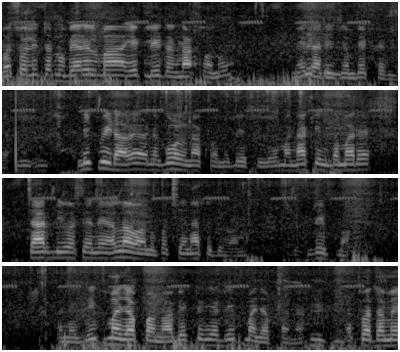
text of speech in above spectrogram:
બસો લીટરનું બેરલમાં એક લીટર નાખવાનું. મેટારિઝિયમ બેક્ટેરિયા. લિક્વિડ આવે અને ગોળ નાખવાનું બે કિલો. એમાં નાખીને તમારે ચાર દિવસ એને હલાવવાનું પછી એને આપી દેવાનું. ડ્રીપમાં. અને ડ્રીપમાં જ આપવાનું. આ બેક્ટેરિયા ડ્રીપમાં જ આપવાના. અથવા તમે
